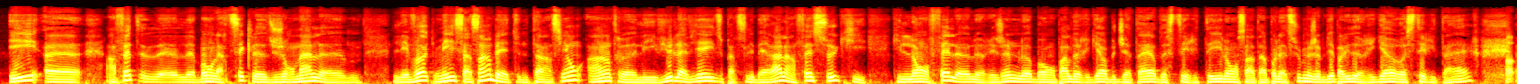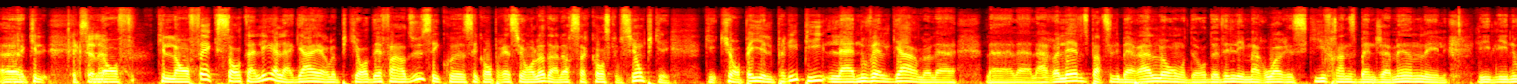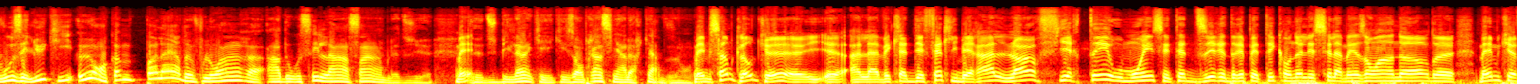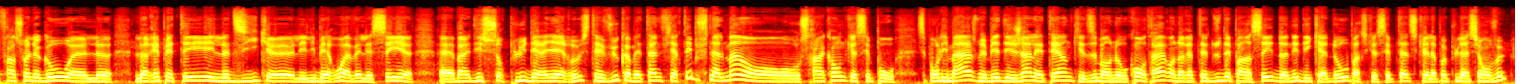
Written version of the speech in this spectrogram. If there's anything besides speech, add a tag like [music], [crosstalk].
Et euh, en fait, le, bon, l'article du journal euh, l'évoque, mais ça semble être une tension entre les vieux de la vieille du Parti libéral. En fait, ceux qui, qui l'ont fait, le régime, là, bon, on parle de rigueur budgétaire, d'austérité, là, on s'entend pas là-dessus, mais j'aime bien parler de rigueur austéritaire. Ah, euh, excellent qui l'ont fait, qui sont allés à la guerre, puis qui ont défendu ces, ces compressions-là dans leur circonscription, puis qui, qui, ont payé le prix. Puis la nouvelle garde, la, la, la, relève du Parti libéral, là, on, on devine les Marois Risky, Franz Benjamin, les, les, les, nouveaux élus qui, eux, ont comme pas l'air de vouloir euh, endosser l'ensemble du, du bilan qu'ils ont pris en signant leur carte, disons. Mais il me semble, Claude, que euh, avec la défaite libérale, leur fierté, au moins, c'était de dire et de répéter qu'on a laissé la maison en ordre, même que François Legault euh, le, le répété, il l'a dit que les libéraux avaient laissé euh, euh, ben, des surplus derrière eux. C'était vu comme étant une fierté. Puis finalement, on, se rend compte que c'est pour c'est pour l'image, mais bien des gens à l'interne qui disent bon, au contraire, on aurait peut-être dû dépenser, donner des cadeaux parce que c'est peut-être ce que la population veut.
